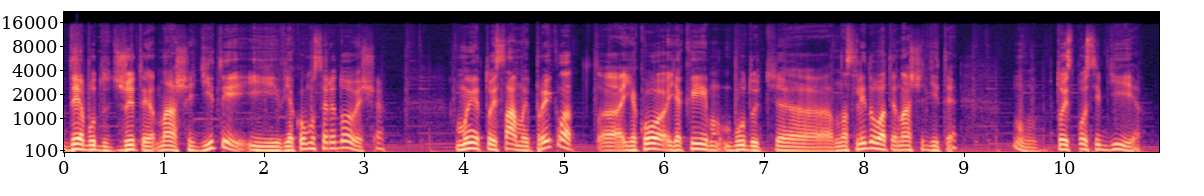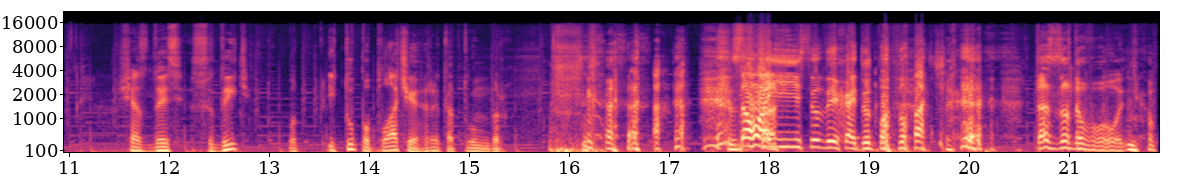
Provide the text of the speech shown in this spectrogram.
де будуть жити наші діти і в якому середовищі. Ми той самий приклад, е, яко, яким будуть е, наслідувати наші діти. Ну, той спосіб дії. Зараз десь сидить от, і тупо плаче Грета Тунберг. Давай її сюди, хай тут поплаче. Та з задоволенням.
